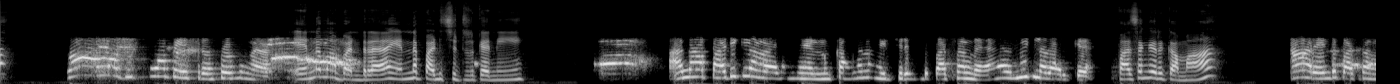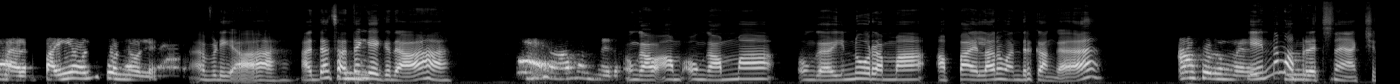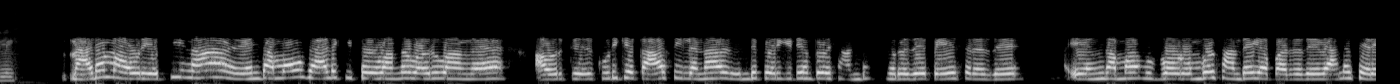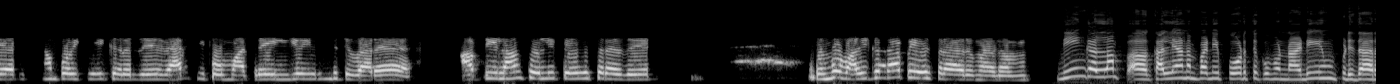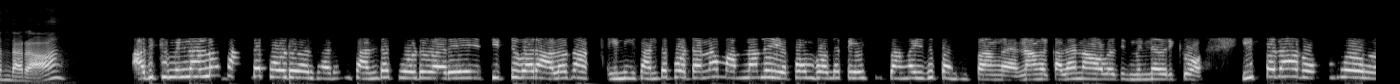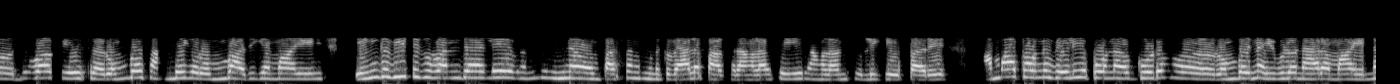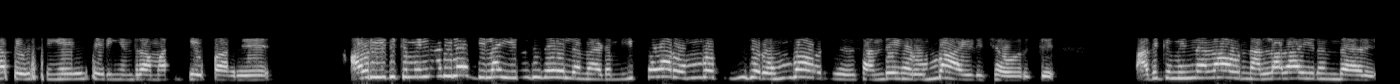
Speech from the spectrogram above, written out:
பேசுறேன் சொல்லுங்க என்னம்மா பண்ற என்ன படிச்சிட்டு இருக்க நீ நான் படிக்கல மேடம் எனக்கு கல்யாணம் ஆயிடுச்சு. ரெண்டு பசங்க. வீட்டுல தான் இருக்கேன். பசங்க இருக்காமா ஆ ரெண்டு பசங்க மேடம் பையன் ஒண்ணு பொண்ணு ஒண்ணு. அப்படியா? அதான் சத்தம் கேக்குதா? ஆமாங்க மேடம் உங்க அம்- உங்க அம்மா உங்க இன்னொரு அம்மா அப்பா எல்லாரும் வந்திருக்காங்க? ஆ சொல்லுங்க மேடம் என்னம்மா பிரச்சனை ஆக்சுவலி மேடம் அவர் எப்படின்னா ரெண்டு அம்மாவும் வேலைக்கு போவாங்க வருவாங்க. அவருக்கு குடிக்க காசு இல்லைன்னா ரெண்டு பேர்கிட்டயும் போய் சண்டை போடுறது பேசுறது. எங்க அம்மா இப்போ ரொம்ப சந்தேகப்படுறது வேலை செய்யற போய் கேக்குறது வேலைக்கு போக மாட்டேன் இங்கேயும் இருந்துட்டு வர. அப்படிலாம் சொல்லி பேசுறது. ரொம்ப வல்கரா பேசுறாரு மேடம் நீங்கெல்லாம் கல்யாணம் பண்ணி போறதுக்கு முன்னாடியும் இப்படிதான் இருந்தாரா? அதுக்கு முன்னெல்லாம் சண்டை போடுவார் மேடம் சண்டை போடுவாரு திட்டுவாரு அவ்வளவுதான். இன்னைக்கு சண்டை போட்டான்னா மறுநாள் எப்பவும் போல பேசிப்பாங்க இது பண்ணிப்பாங்க. நாங்க கல்யாணம் ஆவதுக்கு முன்ன வரைக்கும். இப்பதான் ரொம்ப இதுவா பேசுற ரொம்ப சந்தேகம் ரொம்ப அதிகமாயி எங்க வீட்டுக்கு வந்தாலே வந்து இன்னும் உன் பசங்க உனக்கு வேலை பாக்குறாங்களா செய்யறாங்களான்னு சொல்லி கேட்பாரு. அம்மா பொண்ணு வெளியே போனா கூட ரொம்ப என்ன இவ்வளவு நேரமா என்ன பேசுறீங்க ஏது சரிங்கன்ற மாதிரி கேட்பாரு. அவர் இதுக்கு முன்னாடிலாம் எல்லாம் இருந்ததே இல்ல மேடம் இப்பதான் ரொம்ப கொஞ்சம் ரொம்ப அவருக்கு சந்தேகம் ரொம்ப ஆயிடுச்சு அவருக்கு. அதுக்கு முன்னெல்லாம் அவர் நல்லாதான் இருந்தாரு.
